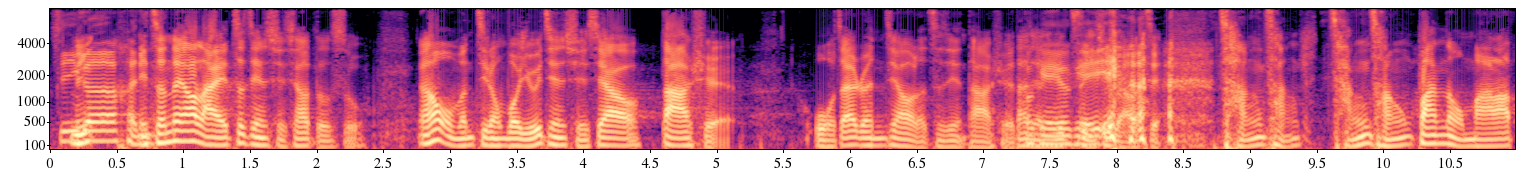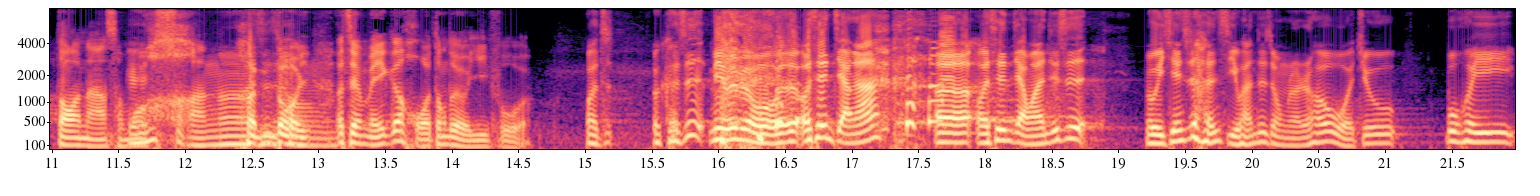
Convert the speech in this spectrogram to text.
是一个很你真的要来这间学校读书？然后我们吉隆坡有一间学校大学，我在任教了这间大学，大家可以自己去了解。常常常常办那种马拉松啊什么很，爽啊，很多，而且每一个活动都有衣服。我这可是没有没有没有，我我先讲啊，呃，我先讲完，就是我以前是很喜欢这种的，然后我就不会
